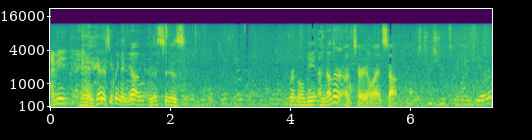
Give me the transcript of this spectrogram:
I mean, And here's Queen and Yonge, and this is where there'll be another Ontario line stop. There's two streets behind here.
